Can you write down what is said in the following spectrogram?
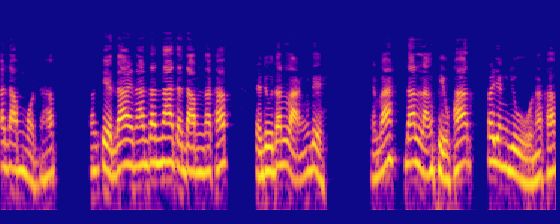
ก็ดำหมดนะครับ สังเกตได้นะด้านหน้าจะดำนะครับ แต่ดูด้านหลังดิเห็นไหมด้านหลังผิวพระก็ยังอยู่นะครับ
